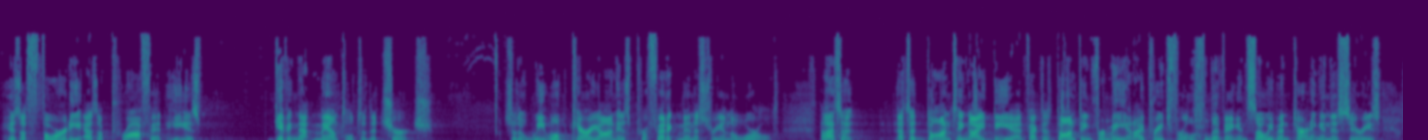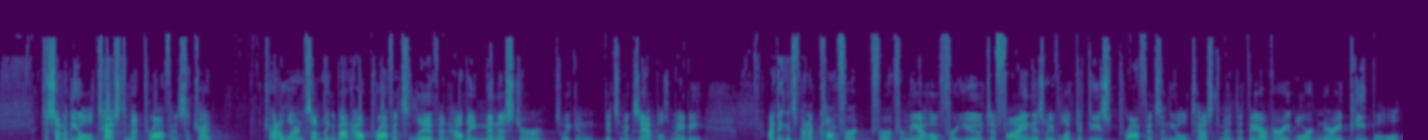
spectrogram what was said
his authority as a prophet, he is giving that mantle to the church so that we will carry on his prophetic ministry in the world. Now, that's a, that's a daunting idea. In fact, it's daunting for me, and I preach for a living. And so we've been turning in this series to some of the Old Testament prophets to try, try to learn something about how prophets live and how they minister, so we can get some examples maybe. I think it's been a comfort for, for me, I hope for you, to find as we've looked at these prophets in the Old Testament that they are very ordinary people.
